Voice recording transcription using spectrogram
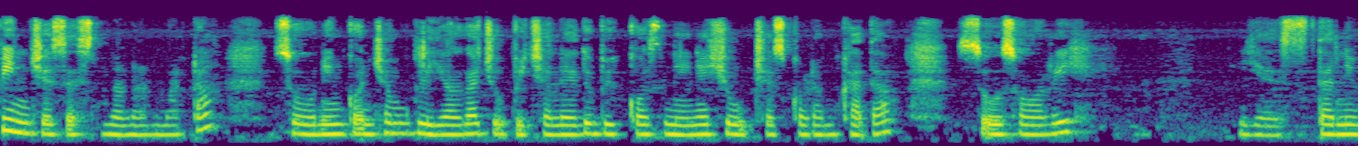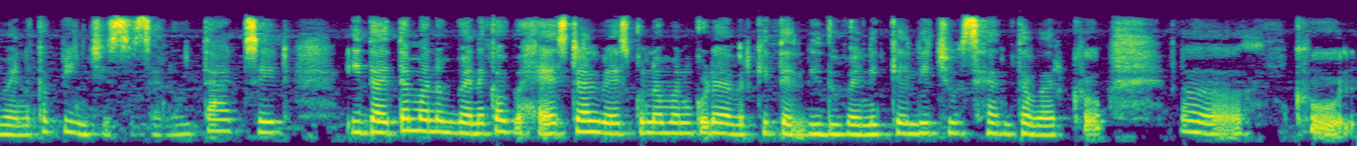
పిన్ చేసేస్తున్నాను అనమాట సో నేను కొంచెం క్లియర్గా చూపించలేదు బికాస్ నేనే షూట్ చేసుకోవడం కదా. సో సారీ ఎస్ దాన్ని వెనక పిన్ చేసేసాను దాట్స్ ఇట్ ఇదైతే మనం వెనక హెయిర్ స్టైల్ వేసుకున్నామని కూడా ఎవరికి తెలీదు. వెనక్కి వెళ్ళి చూసేంత వరకు కూల్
